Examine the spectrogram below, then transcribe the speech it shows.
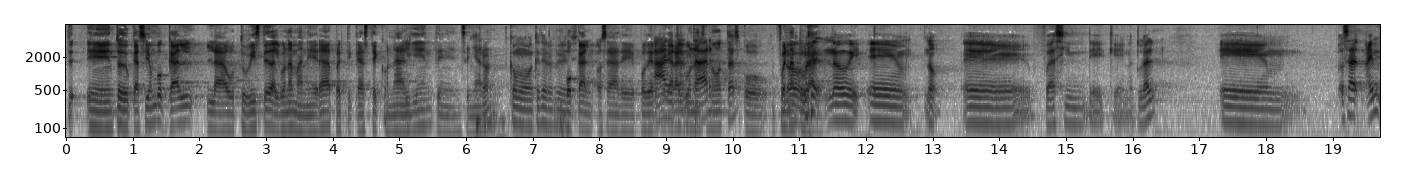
Te- ¿En tu educación vocal la obtuviste de alguna manera? ¿Practicaste con alguien? ¿Te enseñaron? ¿Cómo? ¿A qué te refieres? Vocal, o sea, de poder Ah, llegar a algunas notas o fue No, natural. No, güey. Eh, no. Eh, fue así de que natural. Eh, o sea, a mí,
